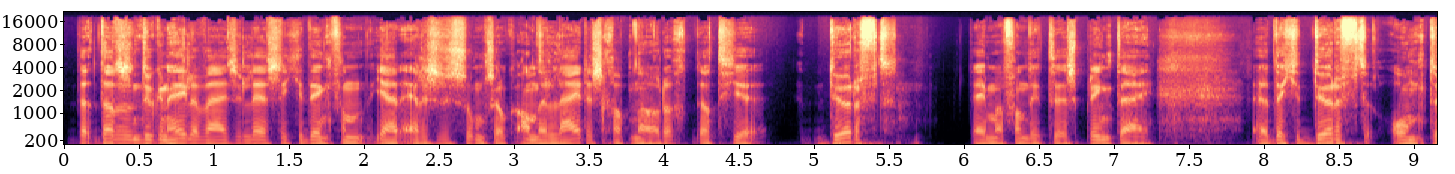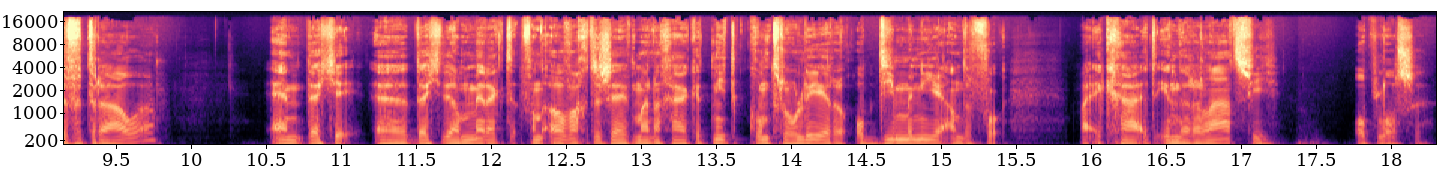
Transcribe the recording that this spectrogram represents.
dat, dat is natuurlijk een hele wijze les. Dat je denkt van ja, er is dus soms ook ander leiderschap nodig. Dat je durft, thema van dit springtij, dat je durft om te vertrouwen. En dat je, eh, dat je dan merkt van, oh wacht eens even, maar dan ga ik het niet controleren op die manier aan de voor. Maar ik ga het in de relatie oplossen.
